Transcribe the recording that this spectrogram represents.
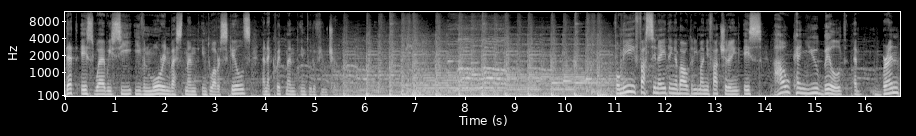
That is where we see even more investment into our skills and equipment into the future. For me, fascinating about remanufacturing is how can you build a brand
